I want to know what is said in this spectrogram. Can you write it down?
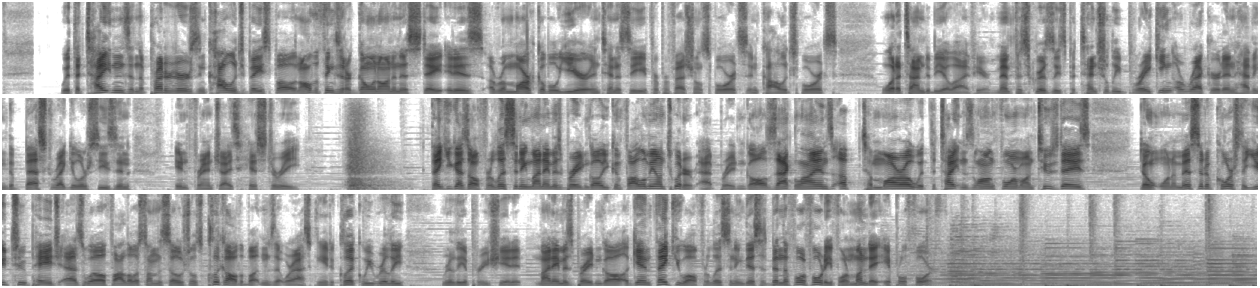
with the Titans and the Predators and college baseball and all the things that are going on in this state, it is a remarkable year in Tennessee for professional sports and college sports. What a time to be alive here. Memphis Grizzlies potentially breaking a record and having the best regular season in franchise history. Thank you guys all for listening. My name is Braden Gall. You can follow me on Twitter at Braden Gall. Zach Lyons up tomorrow with the Titans long form on Tuesdays. Don't want to miss it, of course, the YouTube page as well. Follow us on the socials. Click all the buttons that we're asking you to click. We really, really appreciate it. My name is Braden Gall. Again, thank you all for listening. This has been the 440 for Monday, April 4th.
